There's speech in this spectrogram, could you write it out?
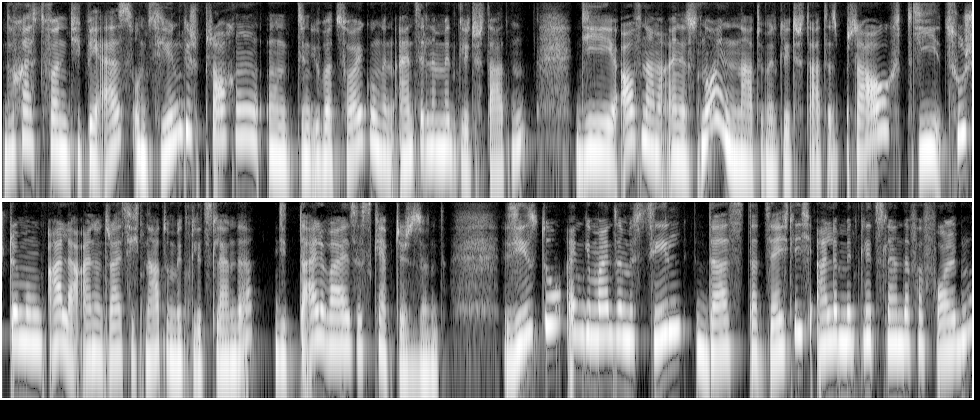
Du hast von GPS und Zielen gesprochen und den Überzeugungen einzelner Mitgliedstaaten. Die Aufnahme eines neuen NATO-Mitgliedstaates braucht die Zustimmung aller 31 NATO-Mitgliedsländer, die teilweise skeptisch sind. Siehst du ein gemeinsames Ziel, das tatsächlich alle Mitgliedsländer verfolgen?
